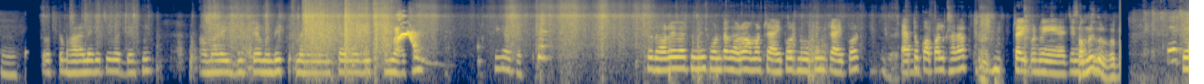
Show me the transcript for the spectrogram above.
হুম। তোর তো ভালো লেগেছে এবার দেখি আমার এই গিফটের মধ্যে মানে এইটার মধ্যে কি আছে। ঠিক আছে? তো ধরো এবার তুমি ফোনটা ধরো আমার ট্রাইপড নতুন ট্রাইপড এত কপাল খারাপ ট্রাইপড ভেঙে গেছে তো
